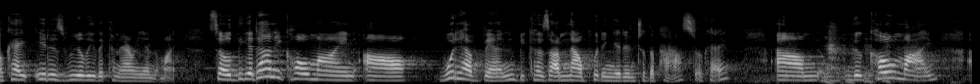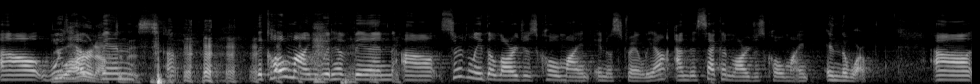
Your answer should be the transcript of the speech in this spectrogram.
Okay, it is really the canary in the mine. So the Adani coal mine uh, would have been, because I'm now putting it into the past, okay? Um, the coal mine uh, would you have an been. optimist. uh, the coal mine would have been uh, certainly the largest coal mine in Australia and the second largest coal mine in the world. Uh,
